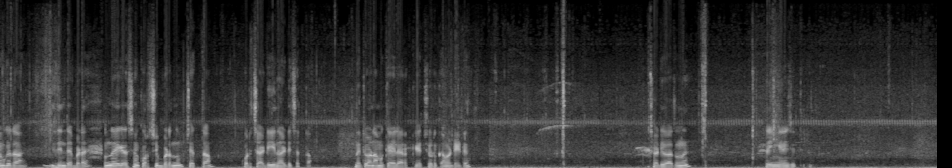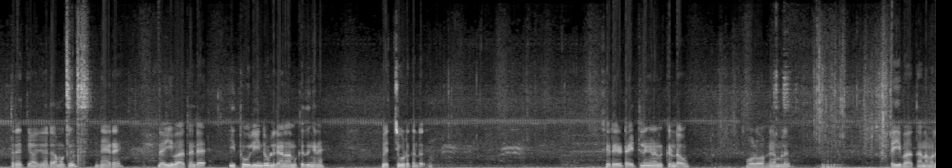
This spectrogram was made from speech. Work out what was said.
ഇനി നമുക്കിതാ ഇതിന്റെ ഇവിടെ ഒന്ന് ഏകദേശം കുറച്ച് ഇവിടെ നിന്നും ചെത്താം. കുറച്ച് അടിയിൽ നിന്നായിട്ട് ചെത്താം. എന്നിട്ട് വേണം നമുക്ക് അതിൽ ഇറക്കി വെച്ച് കൊടുക്കാൻ വേണ്ടിയിട്ട്. കുറച്ച് അടിഭാഗത്തുനിന്ന് ഇത് ഇങ്ങനെ ചെത്തി. ഇത്ര എത്തിയാൽ മതി. എന്നിട്ട് നമുക്ക് നേരെ ഈ ഭാഗത്തിന്റെ ഈ തൊലീന്റെ ഉള്ളിലാണ് നമുക്കിതിങ്ങനെ വെച്ച് കൊടുക്കേണ്ടത്. ചെറിയൊരു ടൈറ്റിൽ ഇങ്ങനെ നിൽക്കുന്നുണ്ടാവും. ഓൾ ഓവറിൽ നമ്മൾ ഈ ഭാഗത്താണ് നമ്മൾ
